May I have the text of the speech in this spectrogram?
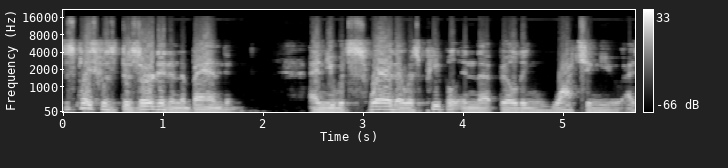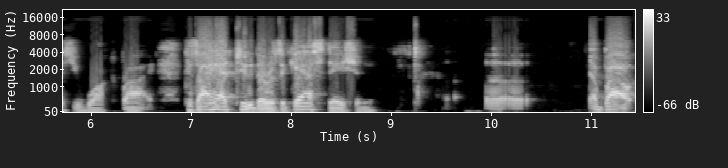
this place was deserted and abandoned. And you would swear there was people in that building watching you as you walked by. Because I had to, there was a gas station uh, about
